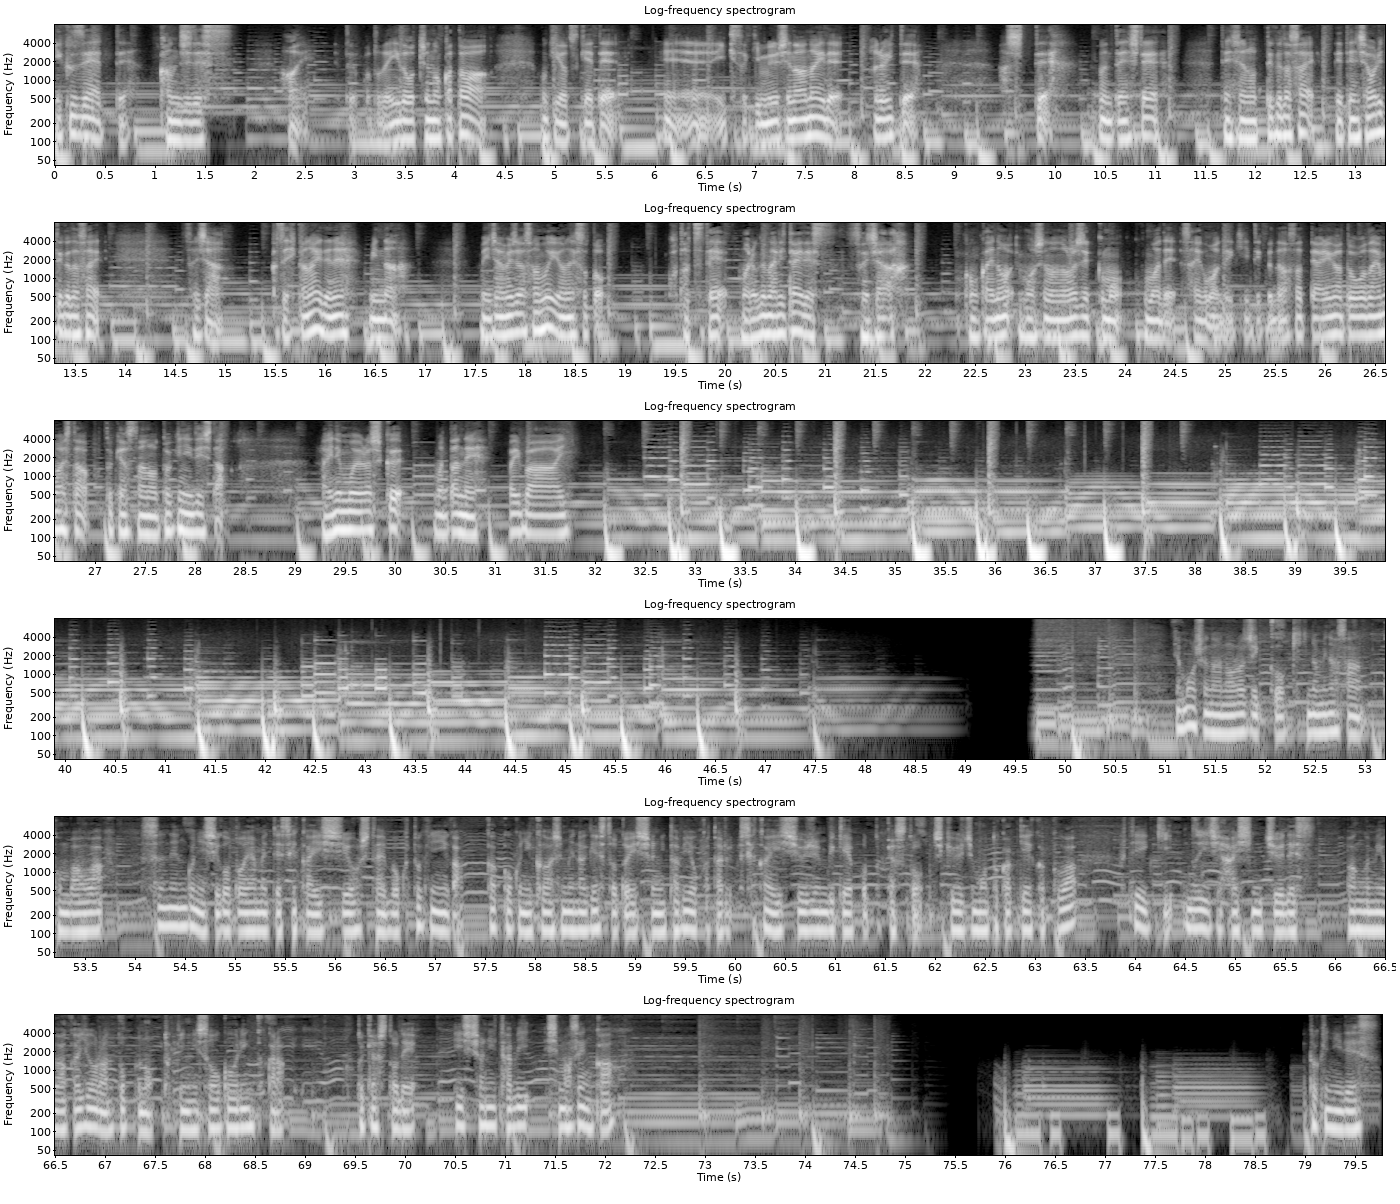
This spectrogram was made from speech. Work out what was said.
行くぜって感じです。はい。ということで、移動中の方はお気をつけて、えー、行き先見失わないで歩いて、走って、運転して、電車乗ってください。で、電車降りてください。それじゃあ、風邪ひかないでね、みんな。めちゃめちゃ寒いよね、外。こたつで丸くなりたいです。それじゃあ、今回のエモーショナルロジックもここまで最後まで聞いてくださってありがとうございました。ポッドキャスターの時にでした。来年もよろしく。またね。バイバーイ。エモーショナルのロジックをお聞きの皆さん、こんばんは。数年後に仕事を辞めて世界一周をしたい僕ときにが、各国に詳しめなゲストと一緒に旅を語る世界一周準備系ポッドキャスト、地球地元化計画は、不定期随時配信中です。番組は概要欄トップの時に総合リンクから、ポッドキャストで一緒に旅しませんか？時にです。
